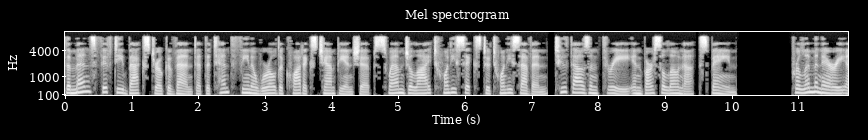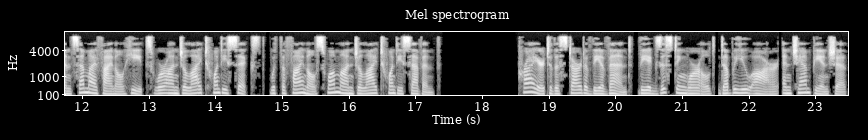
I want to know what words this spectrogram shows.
The men's 50 backstroke event at the 10th FINA World Aquatics Championships swam July 26–27, 2003 in Barcelona, Spain. Preliminary and semifinal heats were on July 26, with the final swum on July 27. Prior to the start of the event, the existing World WR and Championship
